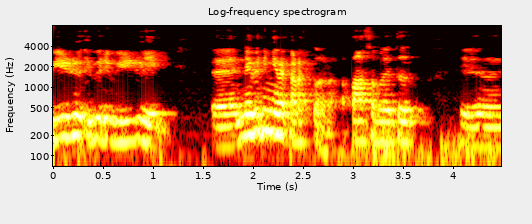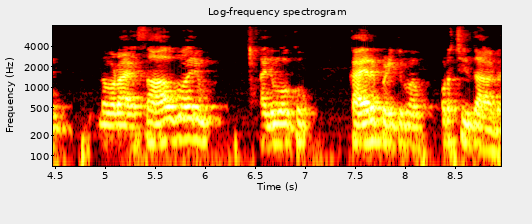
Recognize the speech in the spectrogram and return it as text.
വീഴു ഇവർ വീഴുകയും നെവിൻ ഇങ്ങനെ കടക്കുകയാണ് അപ്പോൾ ആ സമയത്ത് നമ്മുടെ സാവുമാരും അനുമോക്കും കയറി പിടിക്കുമ്പോൾ കുറച്ച് ഇതാണ്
